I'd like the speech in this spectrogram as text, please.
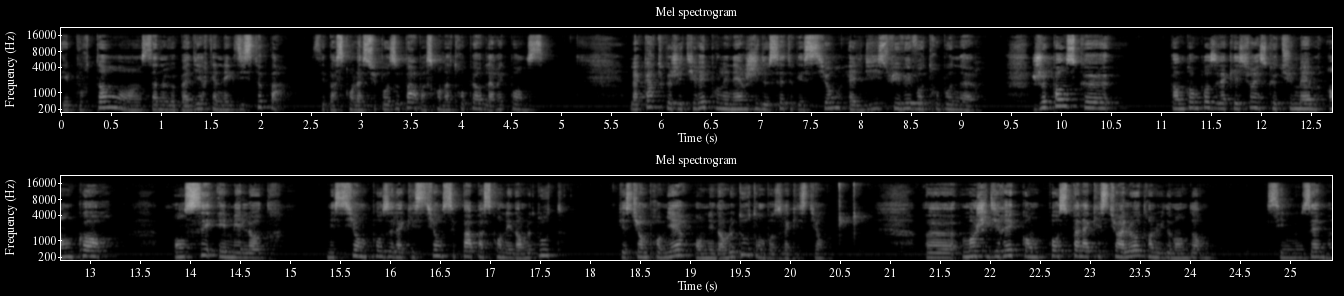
Et pourtant, ça ne veut pas dire qu'elle n'existe pas. C'est parce qu'on ne la suppose pas, parce qu'on a trop peur de la réponse. La carte que j'ai tirée pour l'énergie de cette question, elle dit « Suivez votre bonheur ». Je pense que quand on pose la question « Est-ce que tu m'aimes encore ?», on sait aimer l'autre. Mais si on pose la question, c'est pas parce qu'on est dans le doute. Question première, on est dans le doute, on pose la question. Euh, moi, je dirais qu'on ne pose pas la question à l'autre en lui demandant s'il nous aime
